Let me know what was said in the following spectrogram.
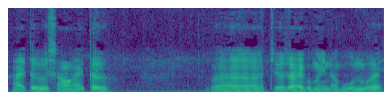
24 sau 24 và chiều dài của mình là 40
